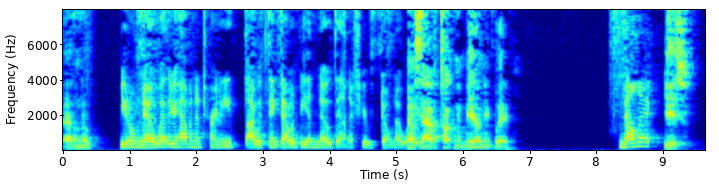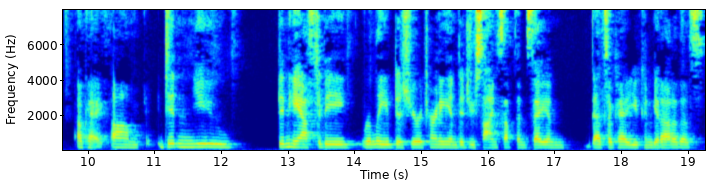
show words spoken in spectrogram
I don't know. You don't know whether you have an attorney. I would think that would be a no then if you don't know whether saying I was talking to Melanie, but Melnick? yes, Okay. Um, didn't you, didn't he ask to be relieved as your attorney and did you sign something saying that's okay, you can get out of this?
